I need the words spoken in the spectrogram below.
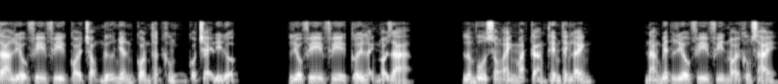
ta liều phi phi coi trọng nữ nhân còn thật không có chạy đi được. Liêu phi phi cười lạnh nói ra. Lâm vô song ánh mắt càng thêm thanh lãnh. Nàng biết liêu phi phi nói không sai,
